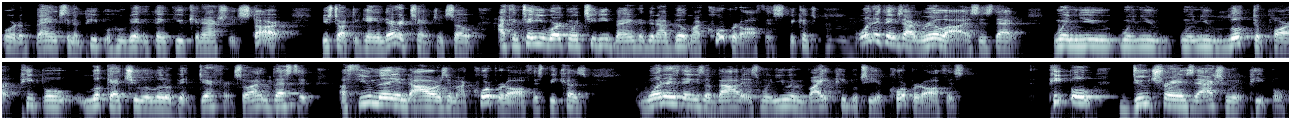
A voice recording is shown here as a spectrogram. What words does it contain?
or the banks and the people who didn't think you can actually start, you start to gain their attention. So I continue working with TD Bank, and then I built my corporate office because hmm. one of the things I realized is that when you when you when you look apart, people look at you a little bit different. So I invested a few million dollars in my corporate office because one of the things about it is when you invite people to your corporate office, people do transaction with people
